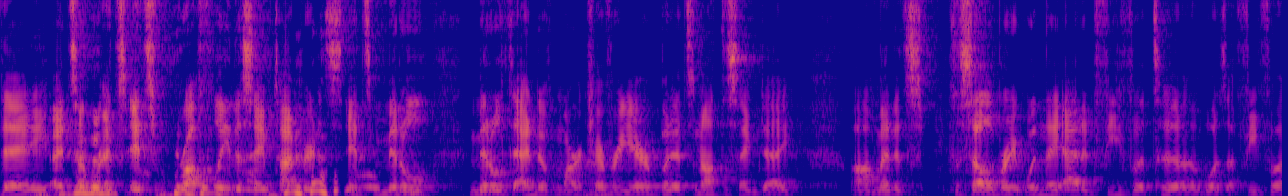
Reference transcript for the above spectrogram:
they it's a, it's it's roughly the same time period. It's, it's middle middle to end of March every year, but it's not the same day. Um, and it's to celebrate when they added FIFA to was it FIFA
